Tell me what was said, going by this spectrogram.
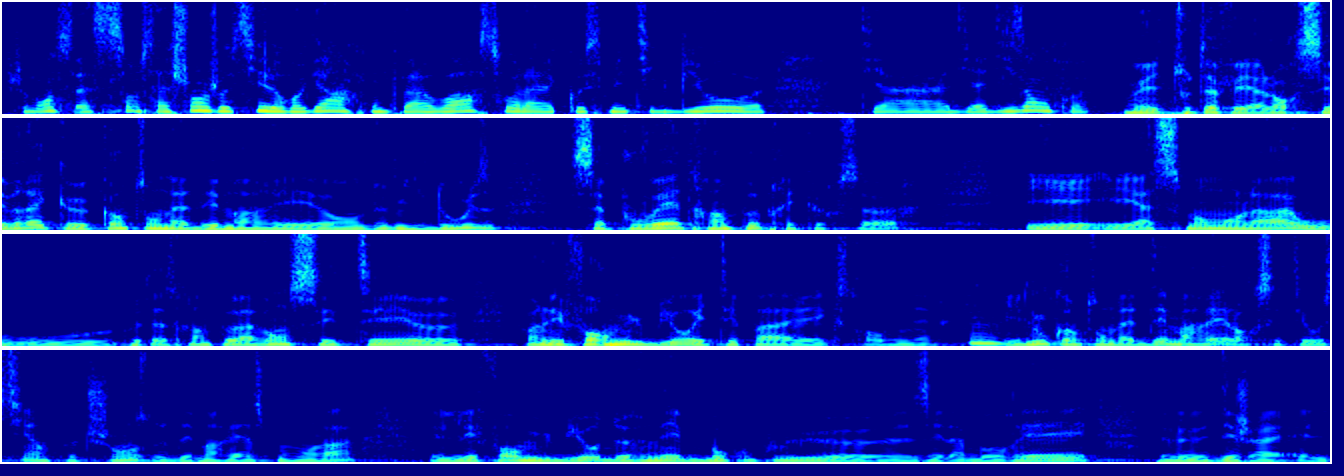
je pense que ça, ça change aussi le regard qu'on peut avoir sur la cosmétique bio euh, d'il y, a 10 ans. Quoi. Oui, tout à fait. Alors c'est vrai que quand on a démarré en 2012, ça pouvait être un peu précurseur. Et, à ce moment-là, ou, peut-être un peu avant, c'était, euh, enfin, les formules bio n'étaient pas extraordinaires. Hmm. Et nous, quand on a démarré, alors c'était aussi un peu de chance de démarrer à ce moment-là, les formules bio devenaient beaucoup plus euh, élaborées. Euh, déjà, elles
